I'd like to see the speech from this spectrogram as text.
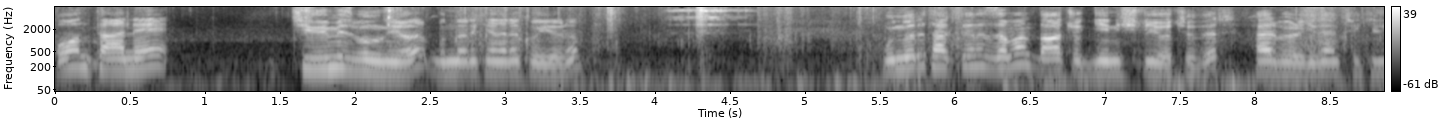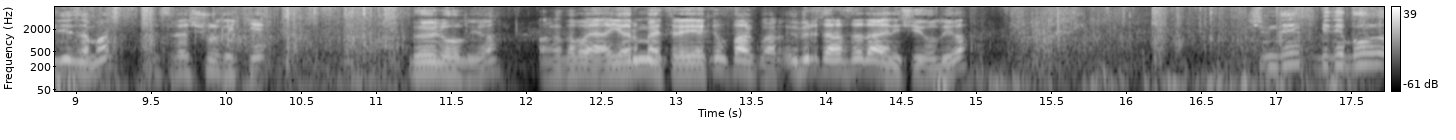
10 tane çivimiz bulunuyor. Bunları kenara koyuyorum. Bunları taktığınız zaman daha çok genişliyor çadır. Her bölgeden çekildiği zaman mesela şuradaki böyle oluyor. Arada bayağı yarım metreye yakın fark var. Öbür tarafta da aynı şey oluyor. Şimdi bir de bu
